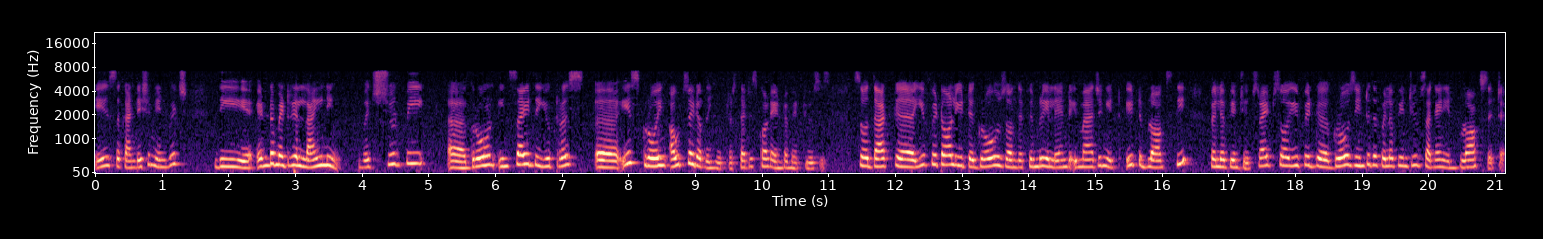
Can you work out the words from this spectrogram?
is a condition in which the endometrial lining, which should be uh, grown inside the uterus, uh, is growing outside of the uterus. That is called endometriosis. So that uh, if at all it grows on the fimbrial end, imagine it it blocks the fallopian tubes right? So if it uh, grows into the fallopian tubes again it blocks it.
